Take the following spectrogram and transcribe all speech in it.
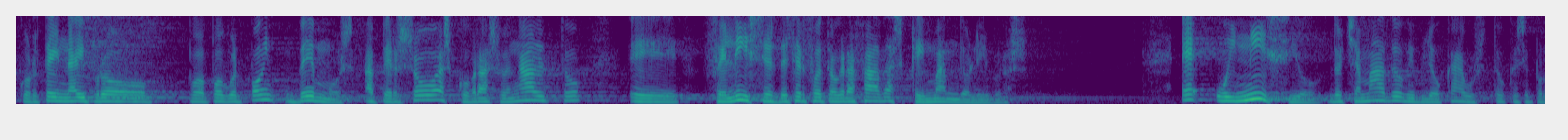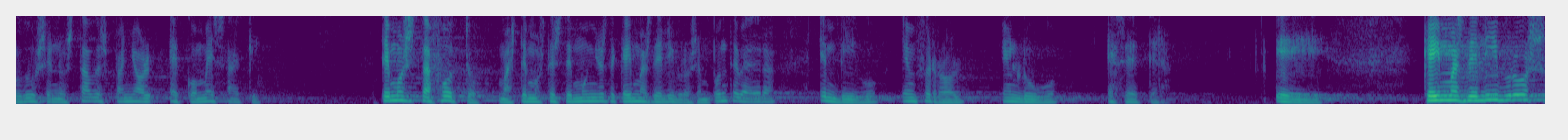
cortei nai pro, pro PowerPoint, vemos a persoas co brazo en alto, eh, felices de ser fotografadas queimando libros. É o inicio do chamado bibliocausto que se produce no Estado español e comeza aquí. Temos esta foto, mas temos testemunhos de queimas de libros en Pontevedra, en Vigo, en Ferrol, en Lugo, etc. E, eh, queimas de libros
